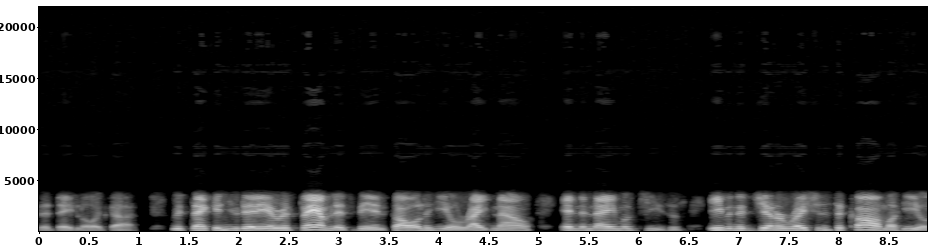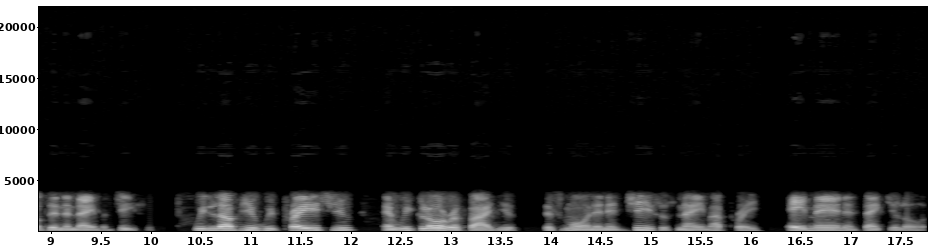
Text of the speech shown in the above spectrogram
today, Lord God. We're thanking you that every family is being called to heal right now in the name of Jesus. Even the generations to come are healed in the name of Jesus. We love you, we praise you, and we glorify you this morning. In Jesus' name I pray. Amen, and thank you, Lord.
